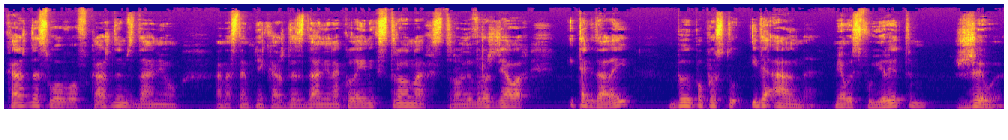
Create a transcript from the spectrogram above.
każde słowo w każdym zdaniu, a następnie każde zdanie na kolejnych stronach, strony w rozdziałach i tak dalej, były po prostu idealne, miały swój rytm, żyły,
